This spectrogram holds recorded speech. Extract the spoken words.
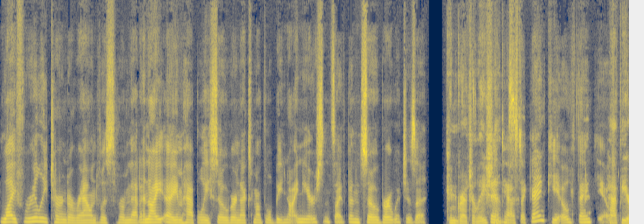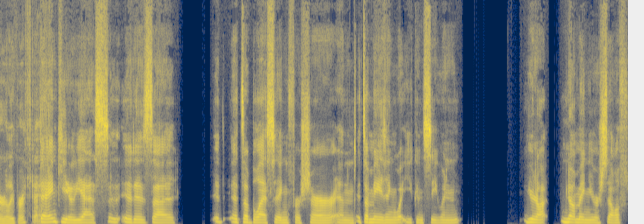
life really turned around was from that. And I, I am happily sober. Next month will be nine years since I've been sober, which is a Congratulations. fantastic. Thank you. Thank you. Happy early birthday. Thank you. Yes, it is. Uh, it, it's a blessing for sure, and it's amazing what you can see when you're not numbing yourself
